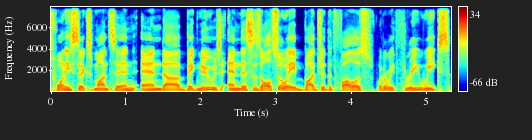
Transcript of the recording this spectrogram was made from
26 months in and uh, big news. And this is also a budget that follows, what are we, three weeks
